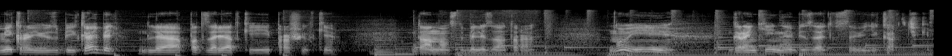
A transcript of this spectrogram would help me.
микро USB кабель для подзарядки и прошивки данного стабилизатора, ну и гарантийные обязательства в виде карточки.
